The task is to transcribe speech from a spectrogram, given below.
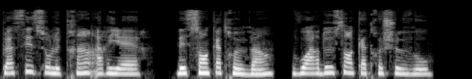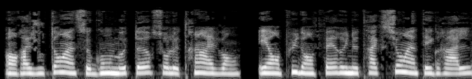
placé sur le train arrière, des 180, voire 204 chevaux. En rajoutant un second moteur sur le train avant, et en plus d'en faire une traction intégrale,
